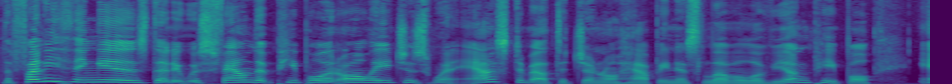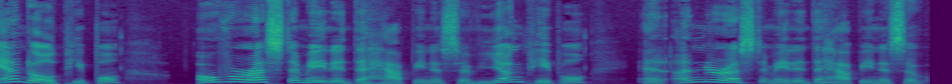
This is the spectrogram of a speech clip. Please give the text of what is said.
The funny thing is that it was found that people at all ages, when asked about the general happiness level of young people and old people, overestimated the happiness of young people and underestimated the happiness of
